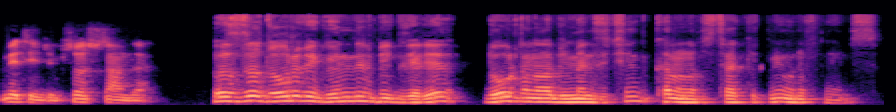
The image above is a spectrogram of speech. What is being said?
Metin'cim söz sende. Hızlı, doğru ve güvenilir bilgileri doğrudan alabilmeniz için kanalımızı takip etmeyi unutmayınız.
